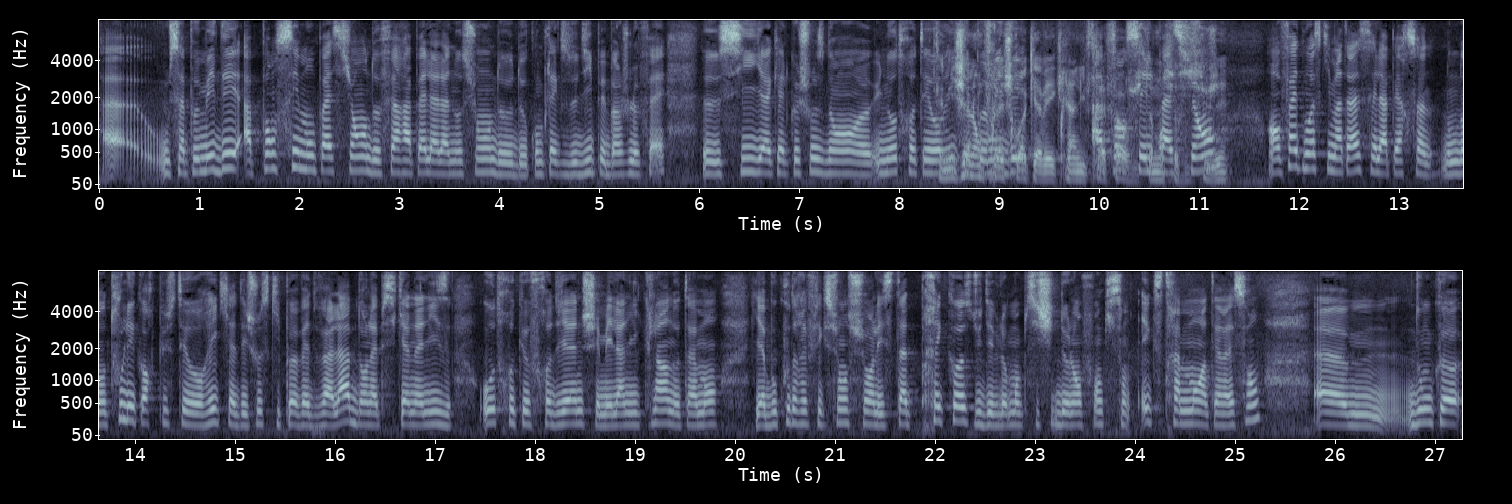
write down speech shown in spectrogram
euh, où ça peut m'aider à penser mon patient, de faire appel à la notion de, complexe de Deep, et eh ben je le fais. Euh, s'il y a quelque chose dans euh, une autre théorie Michel qui Onfray, je crois, qui avait écrit un livre très fort justement sur ce sujet. En fait, moi, ce qui m'intéresse, c'est la personne. Donc, dans tous les corpus théoriques, il y a des choses qui peuvent être valables. Dans la psychanalyse, autre que freudienne, chez Mélanie Klein notamment, il y a beaucoup de réflexions sur les stades précoces du développement psychique de l'enfant qui sont extrêmement intéressants. Euh, donc, euh,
